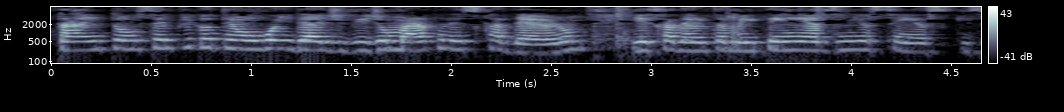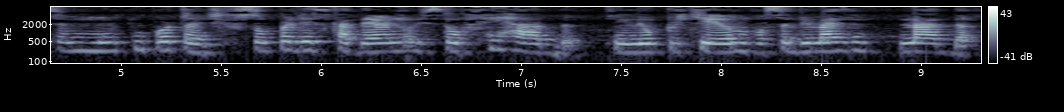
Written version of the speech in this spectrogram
tá? Então sempre que eu tenho alguma ideia de vídeo, eu marco nesse caderno. E esse caderno também tem as minhas senhas, que isso é muito importante. Se eu perder esse caderno, eu estou ferrada, entendeu? Porque eu não vou saber mais nada.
